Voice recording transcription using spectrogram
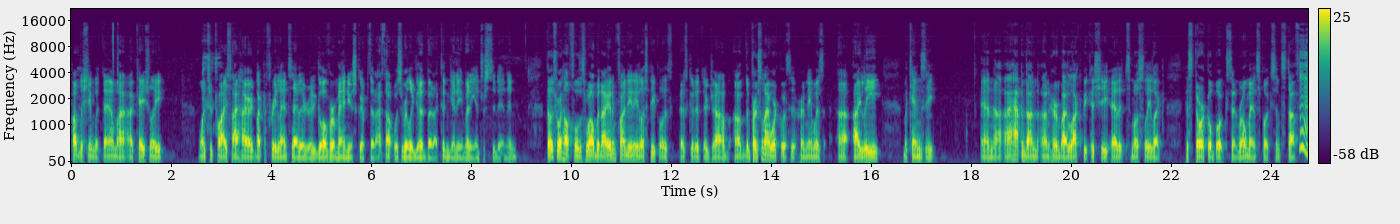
publishing with them, I occasionally, once or twice, I hired like a freelance editor to go over a manuscript that I thought was really good, but I couldn't get anybody interested in. And those were helpful as well, but I didn't find any of those people as, as good at their job. Um, the person I worked with, her name was uh, Eileen McKenzie. And uh, I happened on, on her by luck because she edits mostly like historical books and romance books and stuff. Hmm.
